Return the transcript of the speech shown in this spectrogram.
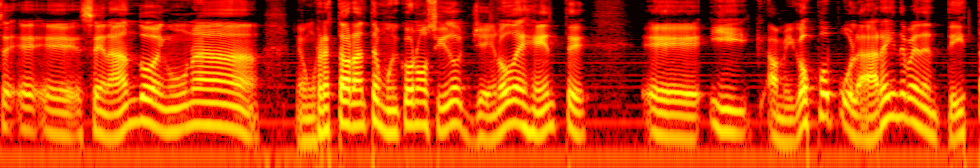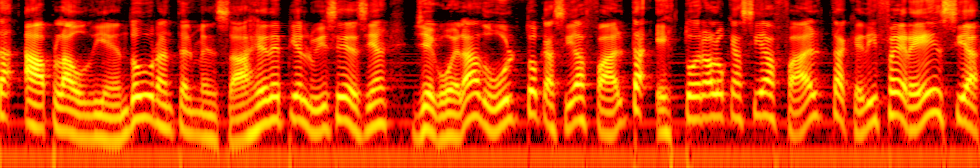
eh, cenando en, una, en un restaurante muy conocido, lleno de gente. Eh, y amigos populares independentistas aplaudiendo durante el mensaje de Pierluisi y decían, llegó el adulto que hacía falta, esto era lo que hacía falta, qué diferencia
